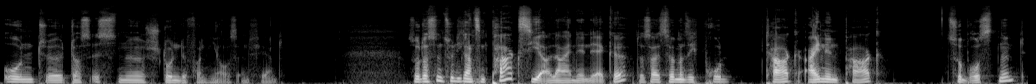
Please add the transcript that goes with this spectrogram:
Und äh, das ist eine Stunde von hier aus entfernt. So, das sind so die ganzen Parks hier alleine in der Ecke. Das heißt, wenn man sich pro Tag einen Park zur Brust nimmt,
